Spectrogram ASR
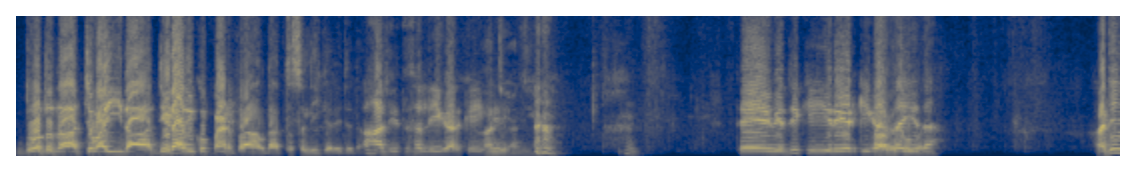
ਦੁੱਧ ਦਾ ਚਵਾਈ ਦਾ ਜਿਹੜਾ ਵੀ ਕੋਈ ਭੈਣ ਭਰਾ ਆਪਦਾ ਤਸੱਲੀ ਕਰੇ ਜਦਾਂ। ਹਾਂਜੀ ਤਸੱਲੀ ਕਰਕੇ ਹੀ। ਹਾਂਜੀ ਹਾਂਜੀ ਤੇ ਵੀਰ ਜੀ ਕੀ ਰੇਟ ਕੀ ਕਰਤਾ ਜੀ ਇਹਦਾ? ਹਾਂਜੀ?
